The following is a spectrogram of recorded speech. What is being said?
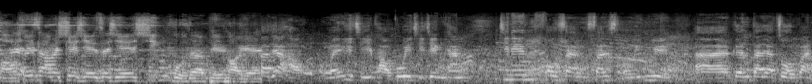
好，非谢谢这些辛苦的陪跑员。大家好，我们一起跑步，一起健康。今天奉上三首音乐啊、跟大家作伴。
